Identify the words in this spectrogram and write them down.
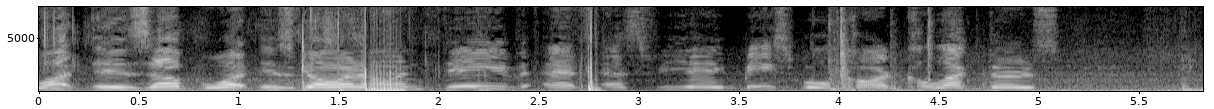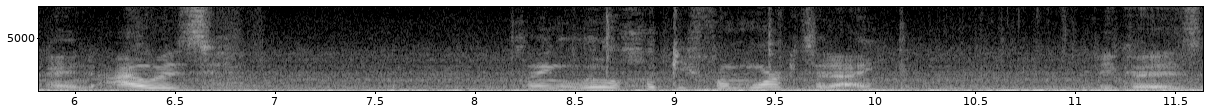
What is up? What is going on? Dave at SVA Baseball Card Collectors. And I was playing a little hooky from work today because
